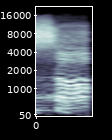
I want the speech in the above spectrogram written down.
Saturday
